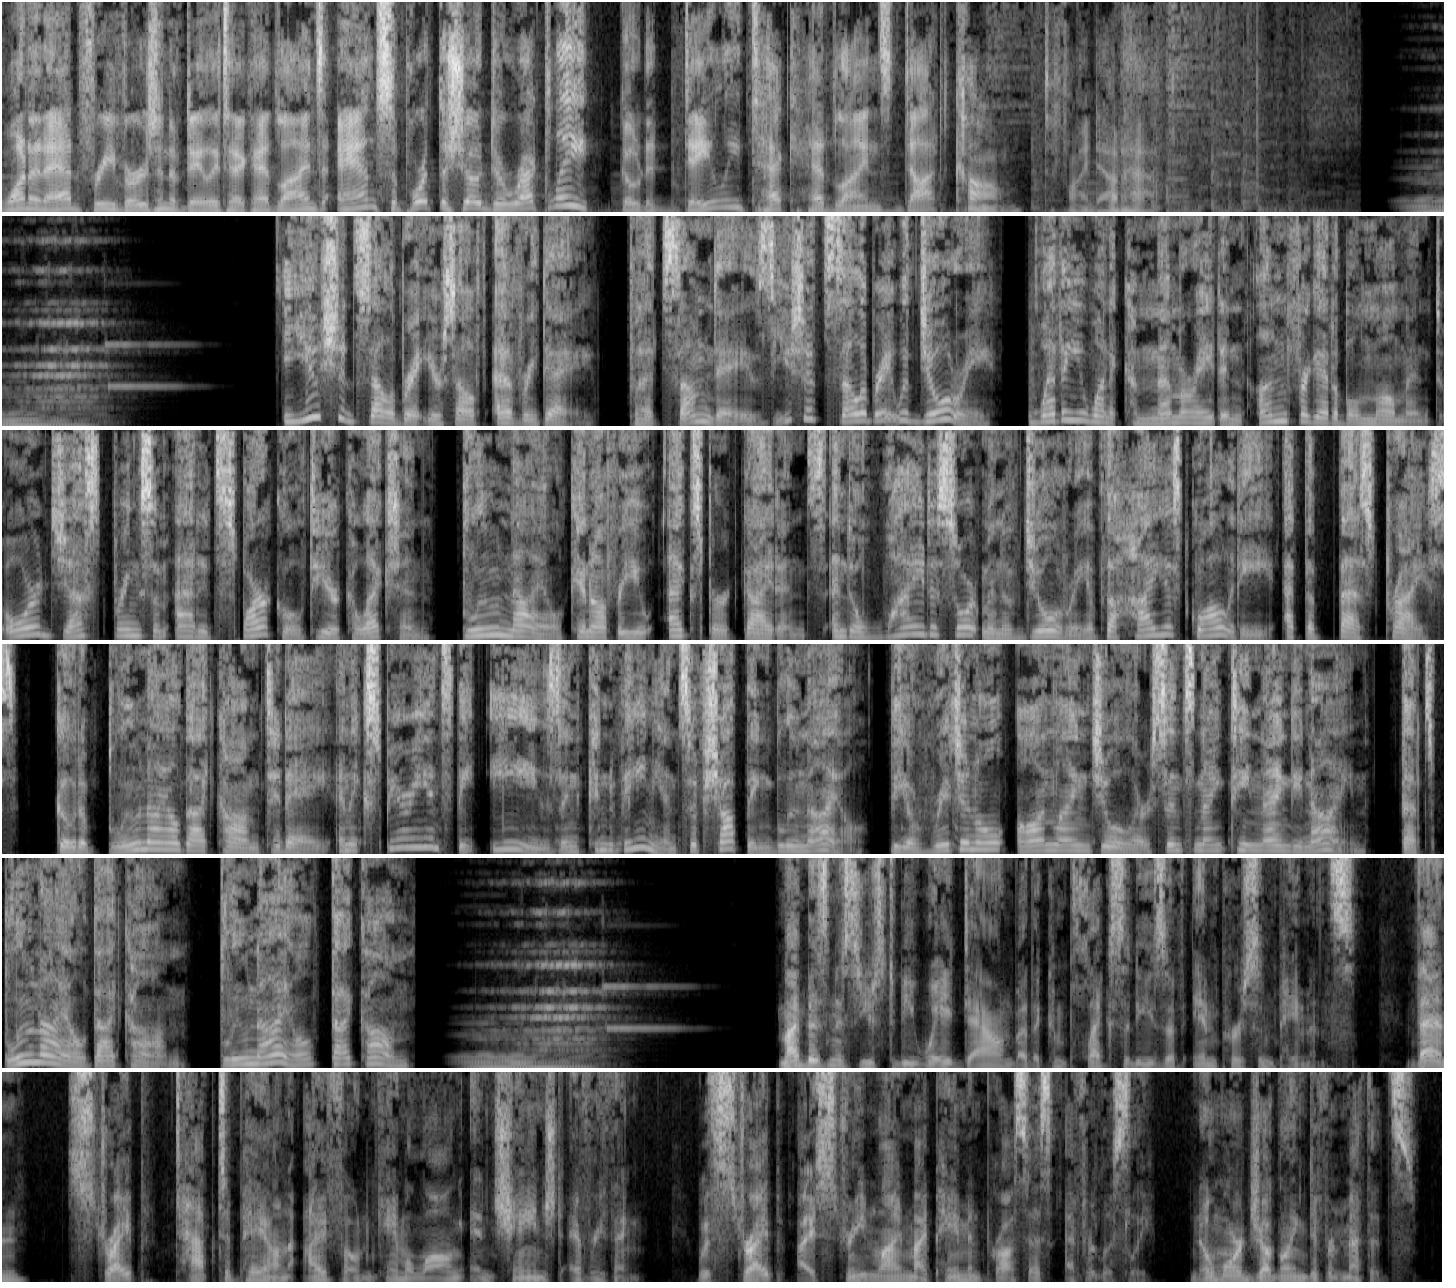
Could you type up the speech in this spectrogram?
Want an ad free version of Daily Tech Headlines and support the show directly? Go to dailytechheadlines.com to find out how. You should celebrate yourself every day, but some days you should celebrate with jewelry. Whether you want to commemorate an unforgettable moment or just bring some added sparkle to your collection, Blue Nile can offer you expert guidance and a wide assortment of jewelry of the highest quality at the best price. Go to BlueNile.com today and experience the ease and convenience of shopping Blue Nile, the original online jeweler since 1999. That's BlueNile.com. BlueNile.com. My business used to be weighed down by the complexities of in person payments. Then, Stripe Tap to Pay on iPhone came along and changed everything. With Stripe, I streamlined my payment process effortlessly. No more juggling different methods.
